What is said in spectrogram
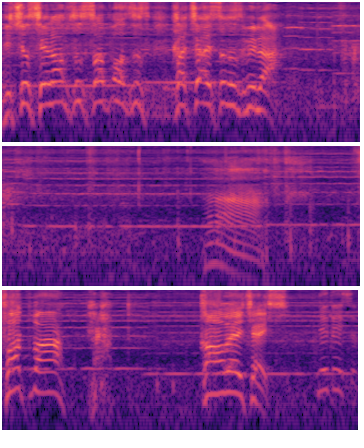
Niçin selamsız sapasız kaçaysınız bile? Ha. Fatma. Kahve içeyiz. Ne deysin?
